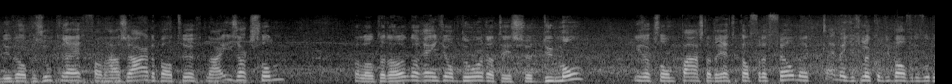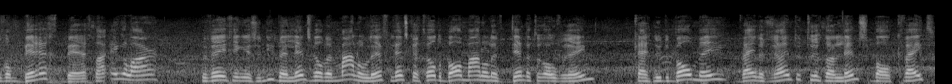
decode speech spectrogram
nu wel bezoek krijgt van Hazard. De bal terug naar Isaacson. Dan loopt er dan ook nog eentje op door. Dat is uh, Dumont. Isaacson paast naar de rechterkant van het veld. Met een klein beetje geluk op die bal voor de voeten van Berg. Berg naar Engelaar. Beweging is er niet bij Lens, wel bij Manolev. Lens krijgt wel de bal, Manolev dendert er overheen. Krijgt nu de bal mee, weinig ruimte, terug naar Lens, bal kwijt.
